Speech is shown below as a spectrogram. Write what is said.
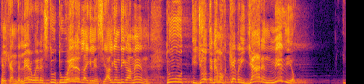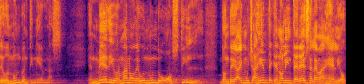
el candelero eres tú, tú eres la iglesia. Alguien diga amén. Tú y yo tenemos que brillar en medio de un mundo en tinieblas, en medio, hermano, de un mundo hostil donde hay mucha gente que no le interesa el Evangelio,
